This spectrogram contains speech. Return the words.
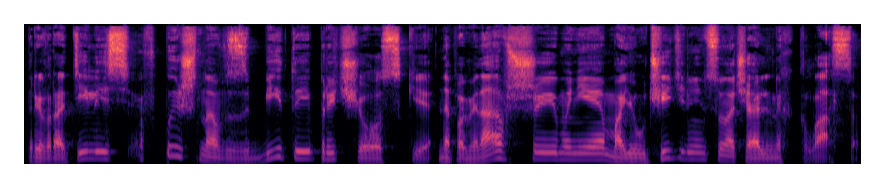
превратились в пышно взбитые прически, напоминавшие мне мою учительницу начальных классов.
